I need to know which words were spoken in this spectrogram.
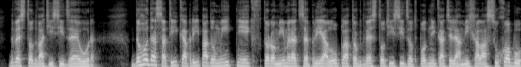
– 202 tisíc eur. Dohoda sa týka prípadu Mýtnik, v ktorom Imrece prijal úplatok 200 tisíc od podnikateľa Michala Suchobu,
